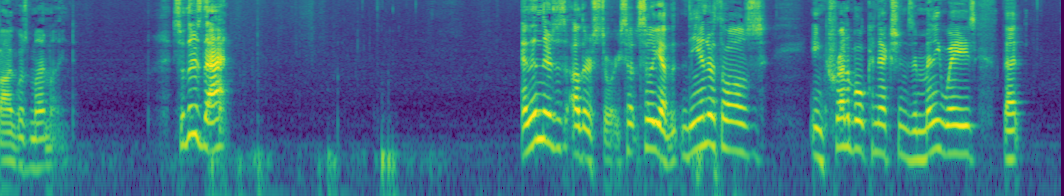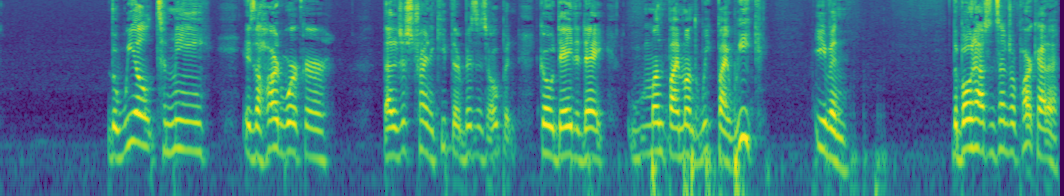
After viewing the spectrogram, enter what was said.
boggles my mind. So there's that. And then there's this other story. So so yeah, Neanderthals incredible connections in many ways that the wheel to me is the hard worker that is just trying to keep their business open, go day to day, month by month, week by week, even. The boathouse in Central Park had a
